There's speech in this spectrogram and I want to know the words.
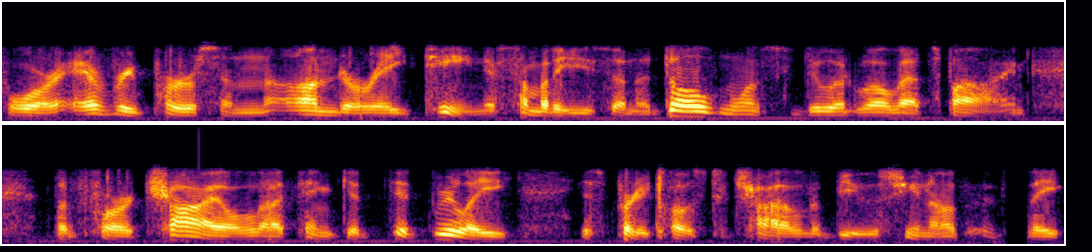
for every person under 18. If somebody's an adult and wants to do it, well, that's fine. But for a child, I think it, it really is pretty close to child abuse. You know, the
